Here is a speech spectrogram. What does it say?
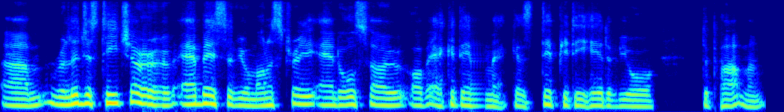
um, religious teacher, of abbess of your monastery, and also of academic as deputy head of your department.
